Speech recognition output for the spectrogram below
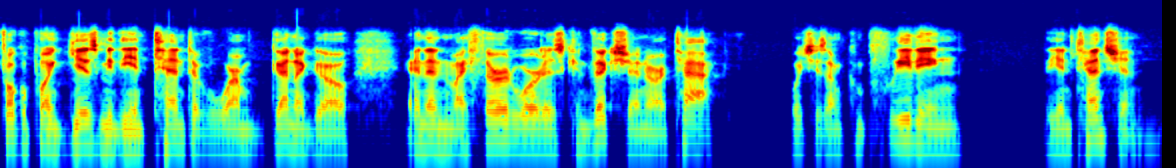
focal point gives me the intent of where I'm gonna go. And then my third word is conviction or attack, which is I'm completing the intention.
